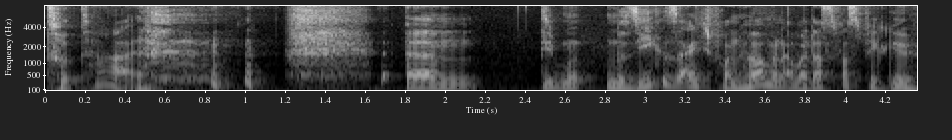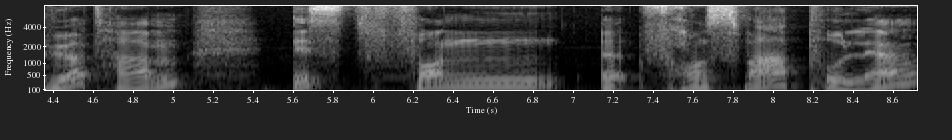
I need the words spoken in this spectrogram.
total. ähm, die Mu Musik ist eigentlich von Herman, aber das, was wir gehört haben, ist von äh, François Paulin.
